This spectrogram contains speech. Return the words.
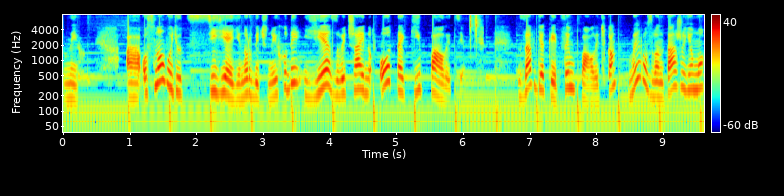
них. А основою цієї нордичної ходи є звичайно отакі палиці. Завдяки цим паличкам ми розвантажуємо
